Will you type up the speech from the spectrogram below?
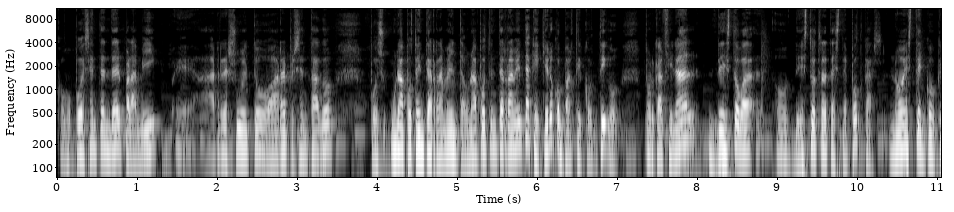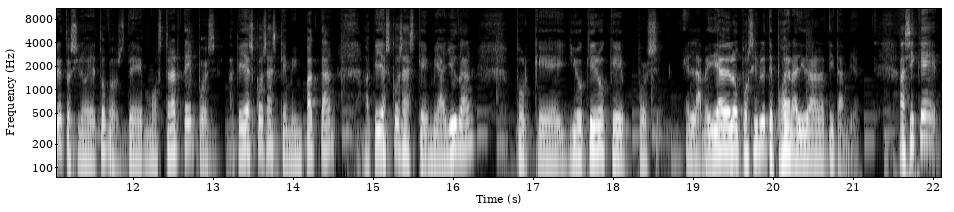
como puedes entender, para mí eh, ha resuelto o ha representado pues una potente herramienta, una potente herramienta que quiero compartir contigo, porque al final de esto o de esto trata este podcast, no este en concreto, sino de todos, de mostrarte pues aquellas cosas que me impactan, aquellas cosas que me ayudan, porque yo quiero que pues en la medida de lo posible te puedan ayudar a ti también. Así que,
